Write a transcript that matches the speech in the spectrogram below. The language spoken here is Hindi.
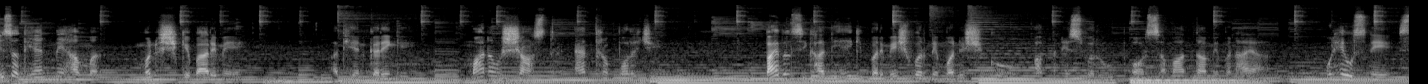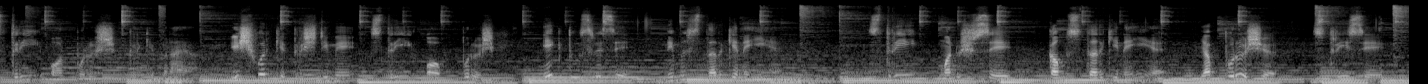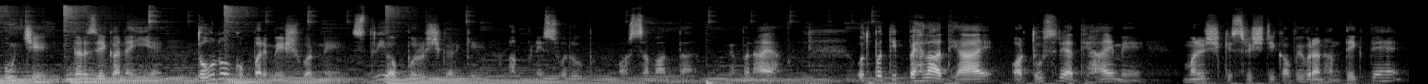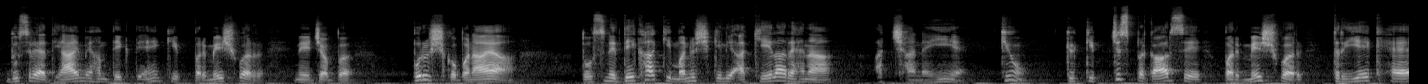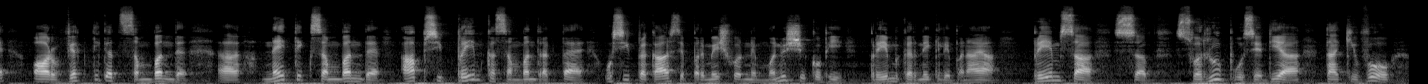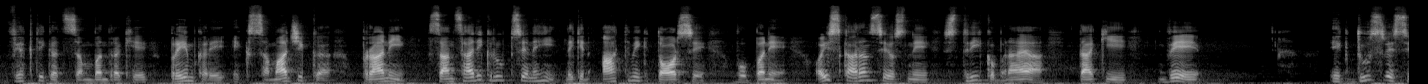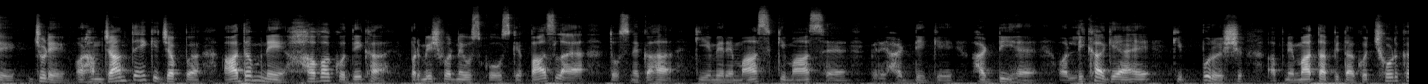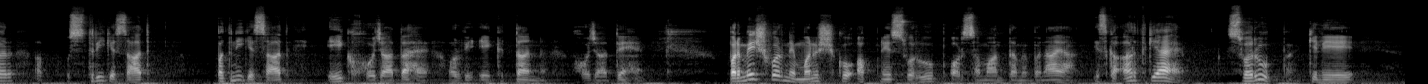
इस अध्ययन में हम मनुष्य के बारे में अध्ययन करेंगे। मानव शास्त्र एंथ्रोपोलॉजी बाइबल सिखाती है कि परमेश्वर ने मनुष्य को अपने स्वरूप और समानता में बनाया। उन्हें उसने स्त्री और पुरुष करके बनाया। ईश्वर की दृष्टि में स्त्री और पुरुष एक दूसरे से निम्न स्तर के नहीं है। स्त्री मनुष्य से कम स्तर की नहीं है, या पुरुष स्त्री से ऊँचे दर्जे का नहीं है। दोनों को परमेश्वर ने, स्त्री और पुरुष करके, अपने स्वरूप और समानता में बनाया। उत्पत्ति पहला अध्याय और दूसरे अध्याय में मनुष्य की सृष्टि का विवरण हम देखते हैं। दूसरे अध्याय में हम देखते हैं कि परमेश्वर ने जब पुरुष को बनाया तो उसने देखा कि मनुष्य के लिए अकेला रहना अच्छा नहीं है। क्यों? क्योंकि जिस प्रकार से परमेश्वर त्रिएक है और व्यक्तिगत संबंध नैतिक संबंध, आपसी प्रेम का संबंध रखता है। उसी प्रकार से परमेश्वर ने मनुष्य को भी प्रेम करने के लिए बनाया। प्रेम सा सब स्वरूप उसे दिया ताकि वो व्यक्तिगत संबंध रखे, प्रेम करे, एक सामाजिक प्राणी, सांसारिक रूप से नहीं, लेकिन आत्मिक तौर से वो बने। और इस कारण से उसने स्त्री को बनाया ताकि वे एक दूसरे से जुड़े। और हम जानते हैं कि जब आदम ने हवा को देखा, परमेश्वर ने उसको उसके पास लाया तो उसने कहा कि ये मेरे मांस की मांस है, मेरे हड्डी के हड्डी है। और लिखा गया है कि पुरुष अपने माता पिता को छोड़कर स्त्री के साथ, पत्नी के साथ एक हो जाता है और वे एक तन हो जाते हैं। परमेश्वर ने मनुष्य को अपने स्वरूप और समानता में बनाया। इसका अर्थ क्या है? स्वरूप के लिए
